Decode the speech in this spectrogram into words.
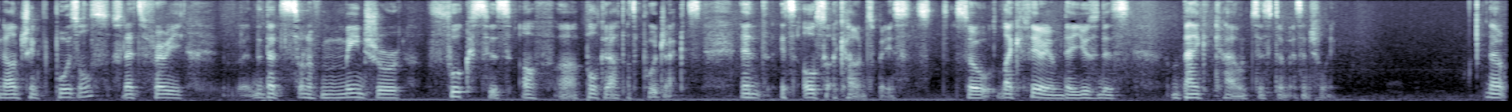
in on-chain proposals. So that's very that's one of major focuses of uh, Polkadot as projects, and it's also account based. So, like Ethereum, they use this bank account system essentially. Now,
